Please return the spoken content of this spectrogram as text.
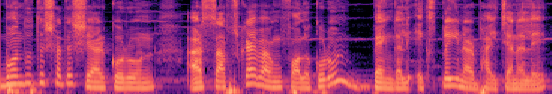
বন্ধুদের সাথে শেয়ার করুন, আর সাবস্ক্রাইব এবং ফলো করুন বেঙ্গালি এক্সপ্লেইনার ভাই চ্যানেলে।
